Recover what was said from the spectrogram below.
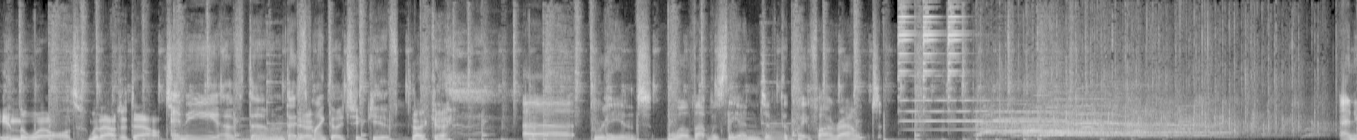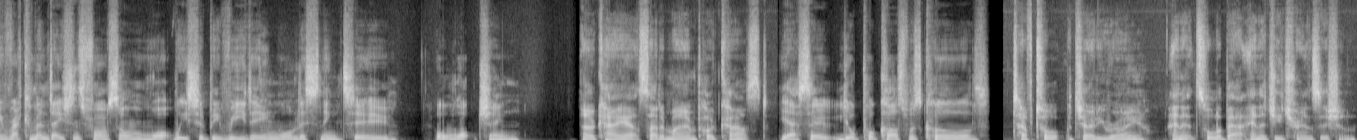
in the world, without a doubt. Any of them, that's Yeah. my go to gift. Okay. Uh, brilliant. Well, that was the end of the quickfire round. Any recommendations for us on what we should be reading or listening to or watching? Okay, outside of my own podcast. Yeah, so your podcast was called Tough Talk with Jodie Rowe, and it's all about energy transition.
